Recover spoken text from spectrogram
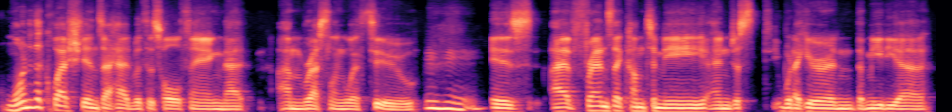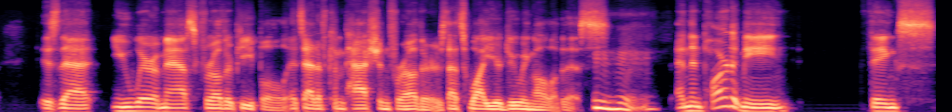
one of the questions I had with this whole thing that I'm wrestling with too hmm is I have friends that come to me and just what I hear in the media is that you wear a mask for other people. It's out of compassion for others. That's why you're doing all of this. hmm And then part of me thinks,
